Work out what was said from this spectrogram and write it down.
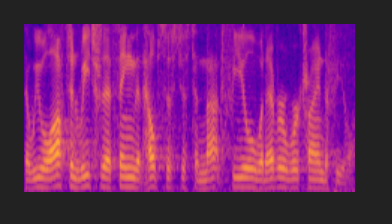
that we will often reach for that thing that helps us just to not feel whatever we're trying to feel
